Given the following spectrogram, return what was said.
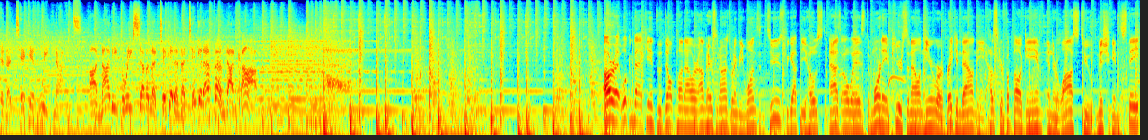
to the ticket weeknights on 93.7 The Ticket and theticketfm.com. All right, welcome back into the Don't Punt Hour. I'm Harrison Arns running the ones and twos. We got the host, as always, De'Mornay Pierson-El here. We're breaking down the Husker football game and their loss to Michigan State.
